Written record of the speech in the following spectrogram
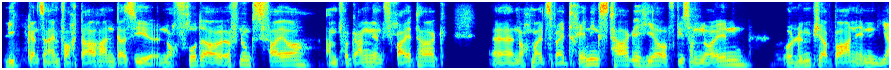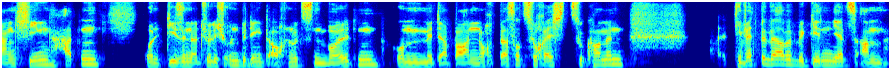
Liegt ganz einfach daran, dass sie noch vor der Eröffnungsfeier am vergangenen Freitag äh, nochmal zwei Trainingstage hier auf dieser neuen Olympiabahn in Yangqing hatten und diese natürlich unbedingt auch nutzen wollten, um mit der Bahn noch besser zurechtzukommen. Die Wettbewerbe beginnen jetzt am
